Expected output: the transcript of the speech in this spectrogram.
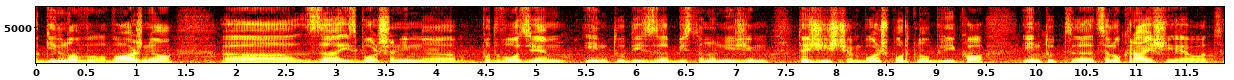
agilno vožnjo, z izboljšanim podvozjem in tudi z bistveno nižjim težiščem, bolj športno obliko in tudi celo krajši je od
